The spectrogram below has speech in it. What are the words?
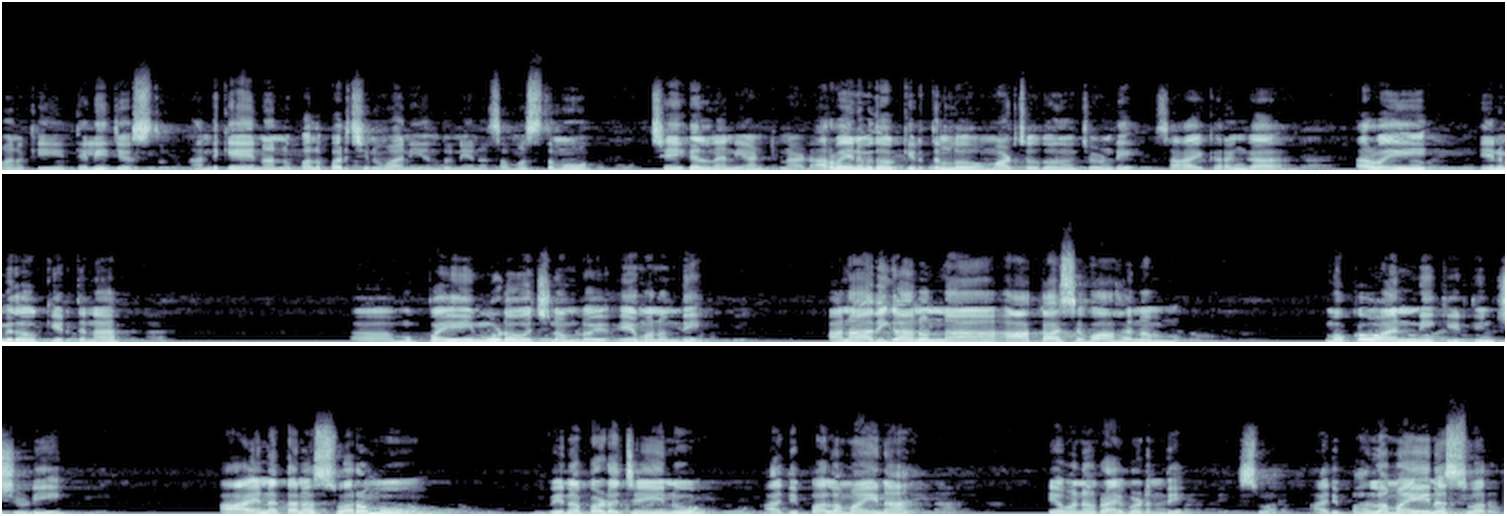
మనకి తెలియజేస్తుంది అందుకే నన్ను బలపరిచిన వాని ఎందు నేను సమస్తము చేయగలనని అంటున్నాడు. అరవై ఎనిమిదవ కీర్తనలో మాట చదువుదాం చూడండి సహాయకరంగా. అరవై ఎనిమిదవ కీర్తన ముప్పై మూడవ వచనంలో ఏమనుంది? అనాదిగానున్న ఆకాశ వాహనం ముఖవాన్ని కీర్తించుడి ఆయన తన స్వరము వినబడజేయును అది బలమైన ఏమన్నా రాయబడింది? స్వరం. అది బలమైన స్వరం.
